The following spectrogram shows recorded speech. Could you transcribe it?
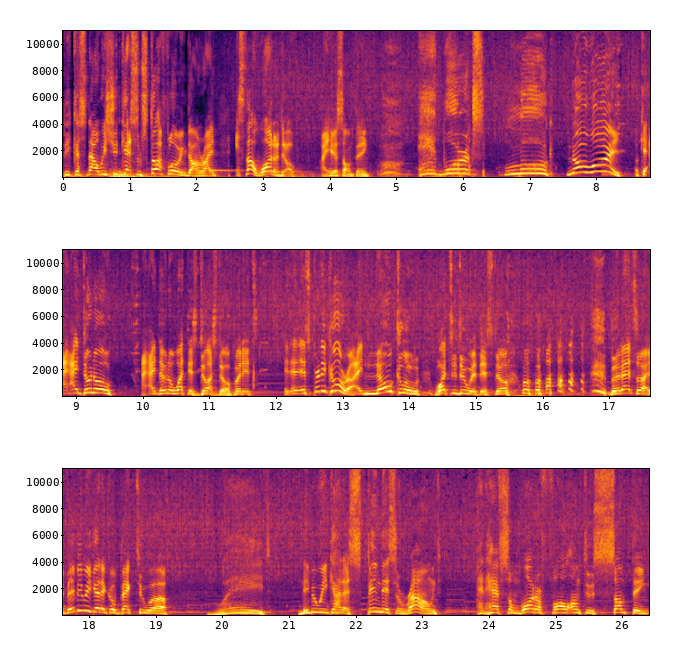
Because now we should get some stuff flowing down, right? It's not water, though. I hear something. it works. Look. No way. Okay, I, I don't know. I, I don't know what this does, though, but it's... It, it's pretty cool, right? No clue what to do with this, though. but that's alright. Maybe we gotta go back to, uh... Wait. Maybe we gotta spin this around and have some water fall onto something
